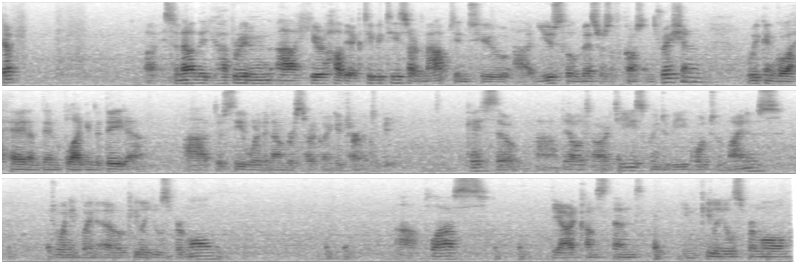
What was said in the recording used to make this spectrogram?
Okay. Uh, so now that you have written uh, here how the activities are mapped into uh, useful measures of concentration, we can go ahead and then plug in the data uh, to see where the numbers are going to turn out to be. Okay, so uh, delta RT is going to be equal to minus 20.0 kilojoules per mole plus the R constant in kilojoules per mole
